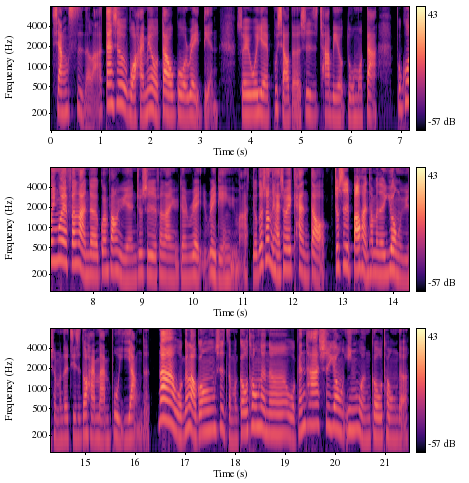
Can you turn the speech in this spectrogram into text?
相似的啦。但是我还没有到过瑞典，所以我也不晓得是差别有多么大。不过，因为芬兰的官方语言就是芬兰语跟瑞瑞典语嘛，有的时候你还是会看到，就是包含他们的用语什么的，其实都还蛮不一样的。那我跟老公是怎么沟通的呢？我跟他是用英文沟通的。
